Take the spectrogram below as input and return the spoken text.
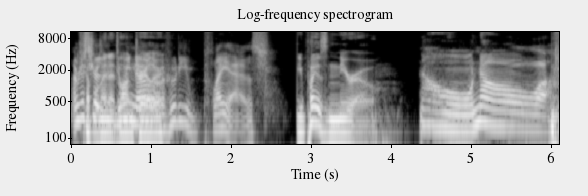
I'm just curious. Do we know trailer. who do you play as? You play as Nero. No, no,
